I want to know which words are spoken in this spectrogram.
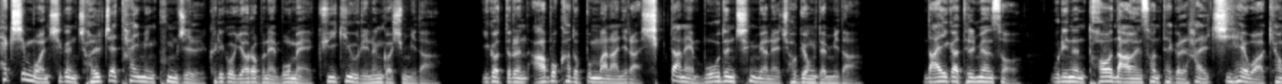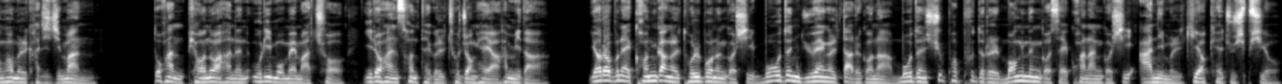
핵심 원칙은 절제 타이밍 품질 그리고 여러분의 몸에 귀 기울이는 것입니다. 이것들은 아보카도뿐만 아니라 식단의 모든 측면에 적용됩니다. 나이가 들면서 우리는 더 나은 선택을 할 지혜와 경험을 가지지만 또한 변화하는 우리 몸에 맞춰 이러한 선택을 조정해야 합니다. 여러분의 건강을 돌보는 것이 모든 유행을 따르거나 모든 슈퍼푸드를 먹는 것에 관한 것이 아님을 기억해 주십시오.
